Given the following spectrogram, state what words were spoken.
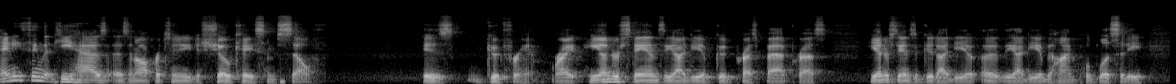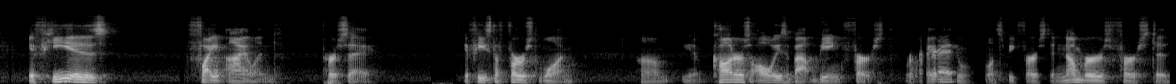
anything that he has as an opportunity to showcase himself is good for him, right? He understands the idea of good press, bad press. He understands the good idea, uh, the idea behind publicity. If he is Fight Island per se, if he's the first one, um, you know, Conor's always about being first, right? right? He wants to be first in numbers, first to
